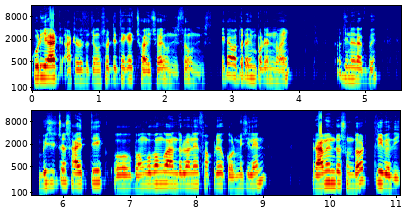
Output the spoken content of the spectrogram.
কুড়ি আট আঠেরোশো চৌষট্টি থেকে ছয় ছয় উনিশশো উনিশ। এটা অতটা ইম্পর্টেন্ট নয়, তো জেনে রাখবে। বিশিষ্ট সাহিত্যিক ও বঙ্গভঙ্গ আন্দোলনে সক্রিয় কর্মী ছিলেন রামেন্দ্র সুন্দর ত্রিবেদী।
